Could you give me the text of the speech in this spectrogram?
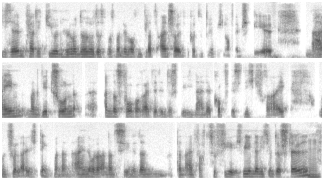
dieselben Plattitüden hören, das muss man immer auf dem Platz einschalten, konzentriere mich noch auf dem Spiel. Nein, man geht schon äh, anders vorbereitet in das Spiel hinein. Der Kopf ist nicht frei und vielleicht denkt man an eine oder andere Szene dann, dann einfach zu viel. Ich will ihm da nichts unterstellen, mhm.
